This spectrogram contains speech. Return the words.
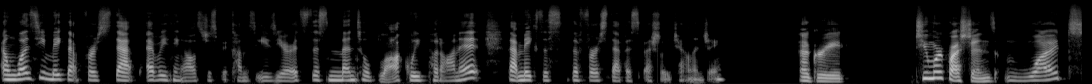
And once you make that first step, everything else just becomes easier. It's this mental block we put on it that makes this the first step especially challenging. Agreed. Two more questions. What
